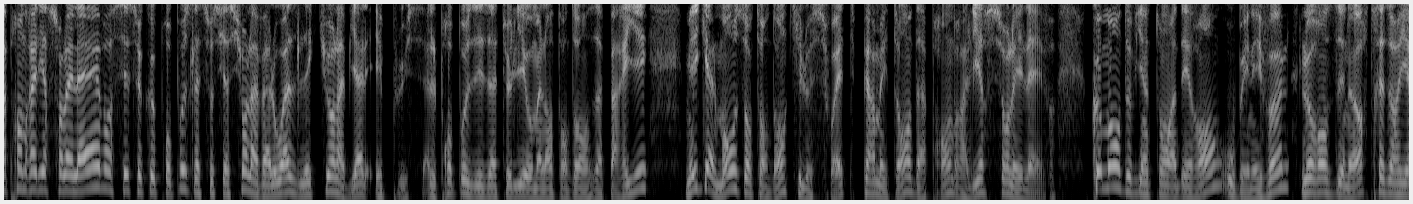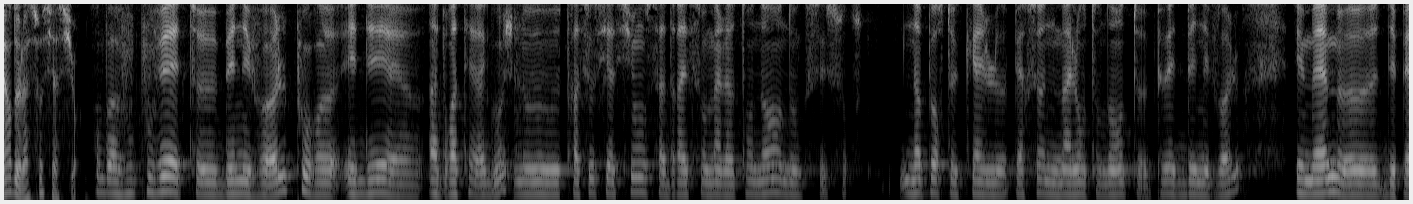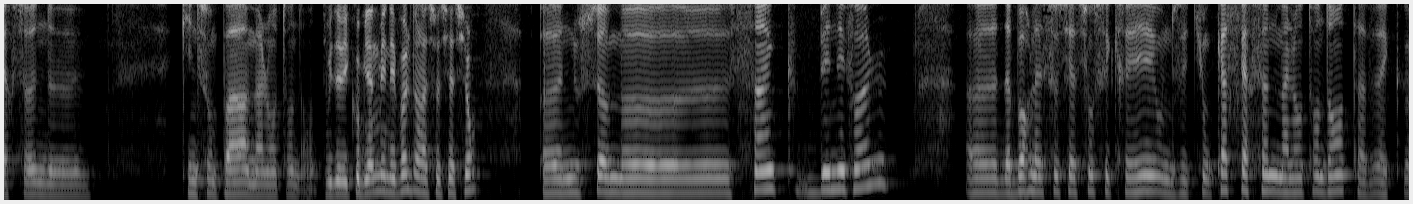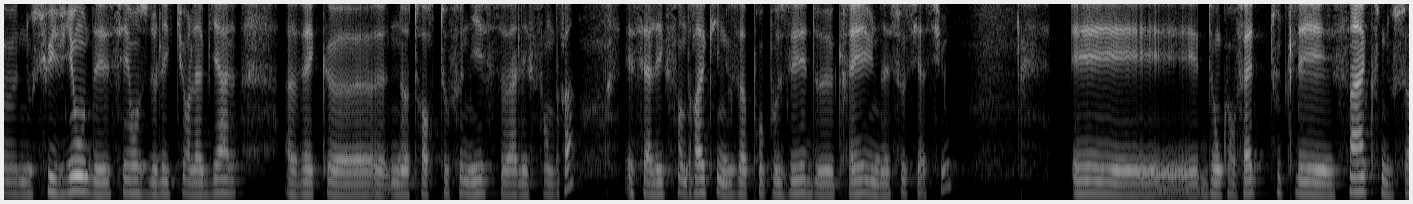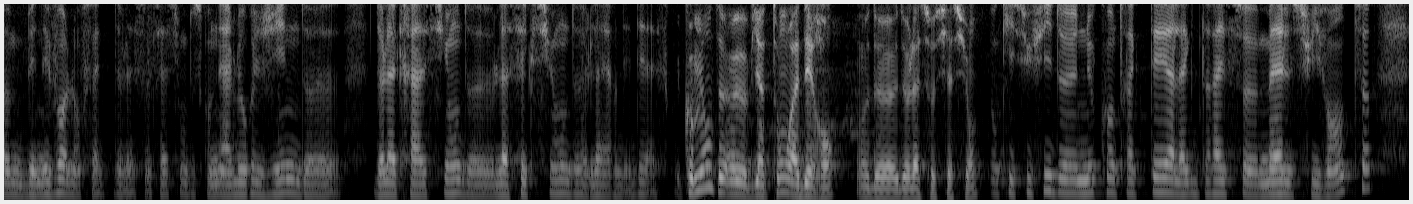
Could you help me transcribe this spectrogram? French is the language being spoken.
Apprendre à lire sur les lèvres, c'est ce que propose l'association lavalloise Lecture labiale et plus. Elle propose des ateliers aux malentendants appareillés, mais également aux entendants qui le souhaitent, permettant d'apprendre à lire sur les lèvres. Comment devient-on adhérent ou bénévole? Laurence Denor, trésorière de l'association. Bah, vous pouvez être euh, bénévole pour euh, aider euh, à droite et à gauche. Notre association s'adresse aux malentendants, donc c'est sur n'importe quelle personne malentendante peut être bénévole, et même des personnes qui ne sont pas malentendantes. Vous avez combien de bénévoles dans l'association? Euh, Nous sommes euh, cinq bénévoles. Euh, d'abord, l'association s'est créée où nous étions quatre personnes malentendantes. Avec, nous suivions des séances de lecture labiale avec notre orthophoniste Alexandra. Et c'est Alexandra qui nous a proposé de créer une association. Et donc en fait, toutes les cinq, nous sommes bénévoles en fait de l'association parce qu'on est à l'origine de, de, la création de la section de la RDDS. Combien devient-on euh, adhérent de, de l'association? Donc il suffit de nous contacter à l'adresse mail suivante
